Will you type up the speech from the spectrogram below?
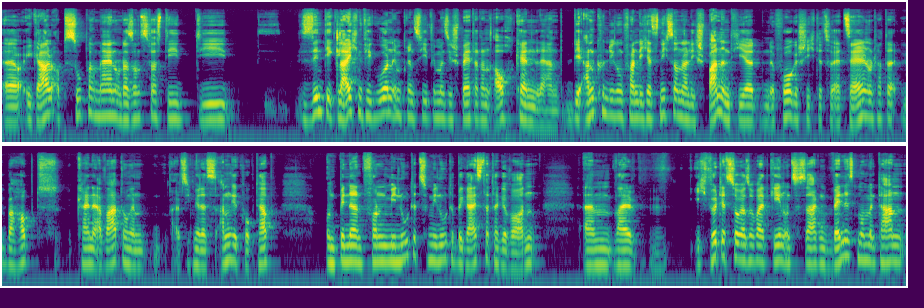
äh, egal ob Superman oder sonst was, die, die sind die gleichen Figuren im Prinzip, wie man sie später dann auch kennenlernt. Die Ankündigung fand ich jetzt nicht sonderlich spannend, hier eine Vorgeschichte zu erzählen und hatte überhaupt keine Erwartungen, als ich mir das angeguckt habe und bin dann von Minute zu Minute begeisterter geworden, ähm, weil ich würde jetzt sogar so weit gehen und zu sagen, wenn es momentan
